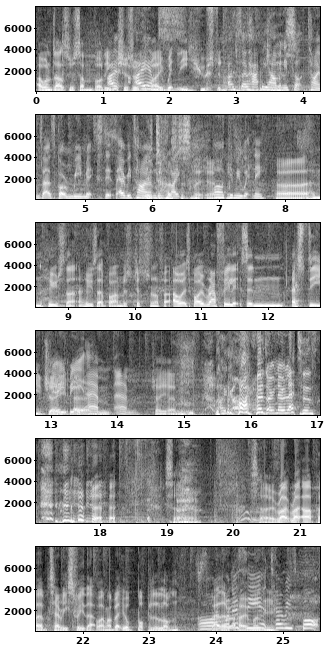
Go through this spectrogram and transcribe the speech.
"I Want to Dance with Somebody," I- which was I written by Whitney Houston. I'm so happy how many so- times that's gotten remixed. It's every time It I'm just does, like, doesn't it? Yeah. oh, give me Whitney. Uh, and who's that? Who's that by? I'm just just trying to. Find, oh, it's by Ralph Felix in SDJ. JBM. M. JM. I, I don't know letters. so, so right, right up um, Terry Street. That one. I bet you're bopping along Oh, back I there want at to home, see aren't you? Terry's bop.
